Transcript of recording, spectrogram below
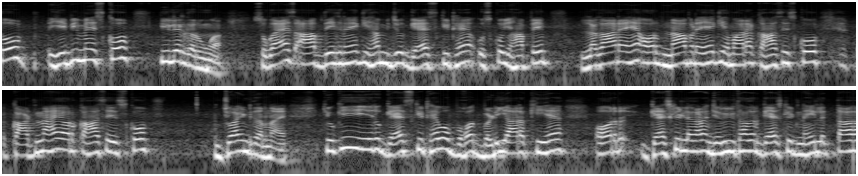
तो ये भी मैं इसको क्लियर करूँगा। सो गैस आप देख रहे हैं कि हम जो गैस किट है, उसको यहाँ पे लगा रहे हैं और नाप रहे हैं कि हमारा कहाँ से इसको काटना है और कहाँ से इसको ज्वाइंट करना है। क्योंकि ये जो गैस किट है, वो बहुत बड़ी आ रखी है और गैस किट लगाना ज़रूरी था। अगर गैस किट नहीं लगता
